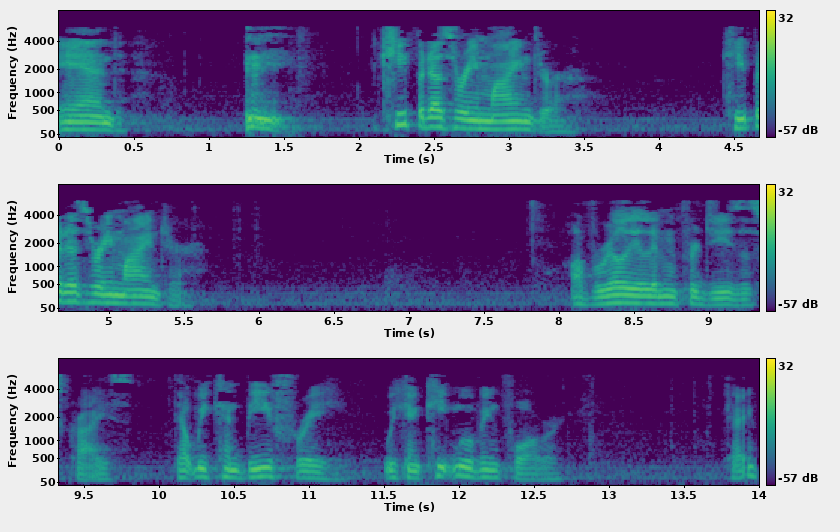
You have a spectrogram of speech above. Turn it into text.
and keep it as a reminder. Keep it as a reminder of really living for Jesus Christ. That we can be free. We can keep moving forward. Okay?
